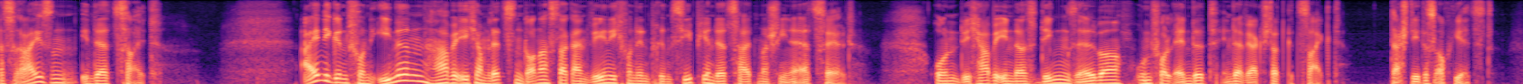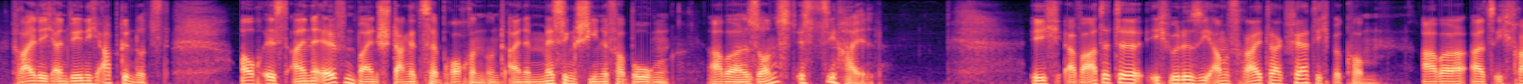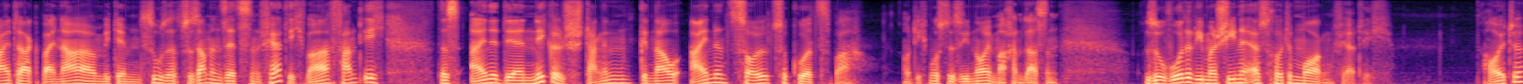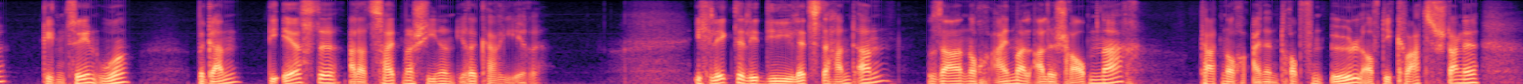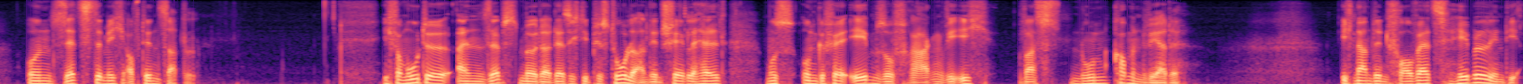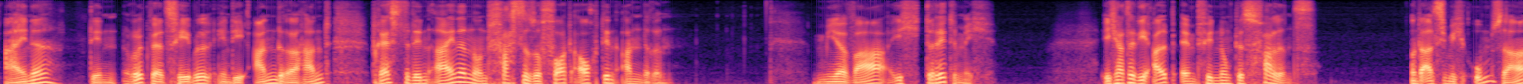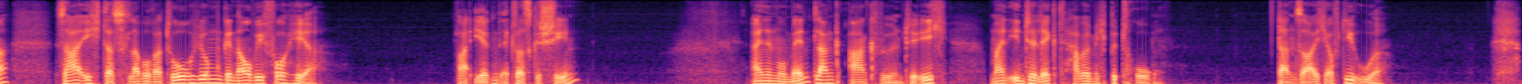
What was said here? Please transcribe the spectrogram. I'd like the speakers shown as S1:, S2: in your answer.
S1: Das Reisen in der Zeit. Einigen von Ihnen habe ich am letzten Donnerstag ein wenig von den Prinzipien der Zeitmaschine erzählt. Und ich habe Ihnen das Ding selber unvollendet in der Werkstatt gezeigt. Da steht es auch jetzt. Freilich ein wenig abgenutzt. Auch ist eine Elfenbeinstange zerbrochen und eine Messingschiene verbogen, aber sonst ist sie heil. Ich erwartete, ich würde sie am Freitag fertig bekommen. Aber als ich Freitag beinahe mit dem Zusammensetzen fertig war, fand ich, dass eine der Nickelstangen genau einen Zoll zu kurz war. Und ich musste sie neu machen lassen. So wurde die Maschine erst heute Morgen fertig. Heute, gegen 10 Uhr, begann die erste aller Zeitmaschinen ihre Karriere. Ich legte die letzte Hand an, sah noch einmal alle Schrauben nach, tat noch einen Tropfen Öl auf die Quarzstange und setzte mich auf den Sattel. Ich vermute, ein Selbstmörder, der sich die Pistole an den Schädel hält, muss ungefähr ebenso fragen wie ich, was nun kommen werde. Ich nahm den Vorwärtshebel in die eine, den Rückwärtshebel in die andere Hand, presste den einen und fasste sofort auch den anderen. Mir war, ich drehte mich. Ich hatte die Albempfindung des Fallens. Und als ich mich umsah, sah ich das Laboratorium genau wie vorher. War irgendetwas geschehen? Einen Moment lang argwöhnte ich, mein Intellekt habe mich betrogen. Dann sah ich auf die Uhr.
